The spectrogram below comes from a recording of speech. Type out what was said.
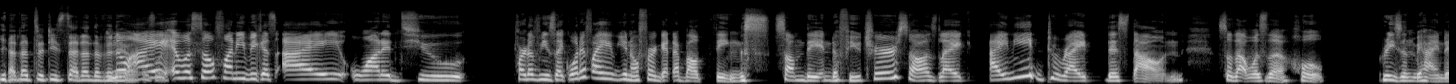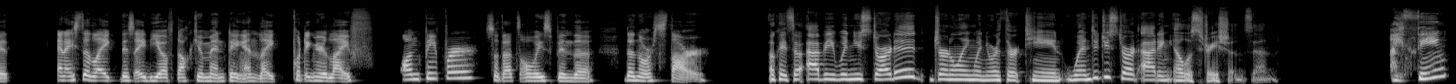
Yeah, that's what you said on the video. No, I, like, it was so funny because I wanted to part of me is like, what if I, you know, forget about things someday in the future? So I was like, I need to write this down. So that was the whole reason behind it. And I still like this idea of documenting and like putting your life on paper. So that's always been the the North Star. Okay, so Abbey, when you started journaling when you were 13, when did you start adding illustrations in? I think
